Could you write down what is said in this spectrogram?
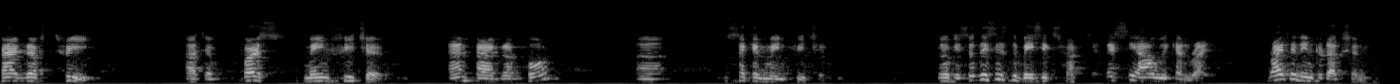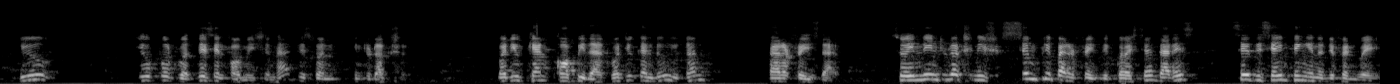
Paragraph three, as a first main feature. And paragraph four, uh, second main feature. Okay, so this is the basic structure. Let's see how we can write. Write an introduction. You you put what this information, huh? this one introduction. But you can copy that. What you can do, you can paraphrase that. So in the introduction, you should simply paraphrase the question. That is, say the same thing in a different way.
